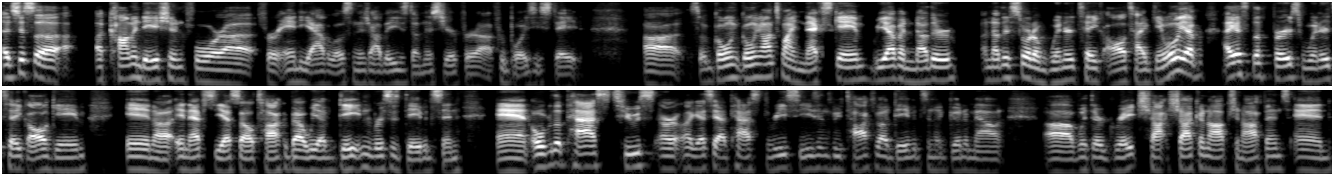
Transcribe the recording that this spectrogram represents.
it's just a a commendation for uh for andy avalos and the job that he's done this year for uh for boise state. Uh so going going on to my next game we have another another sort of winner take all type game. Well we have i guess the first winner take all game in uh in fcs i'll talk about. We have dayton versus davidson and over the past two, or I guess yeah, past three seasons, we've talked about Davidson a good amount uh, with their great shot, shotgun option offense. And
